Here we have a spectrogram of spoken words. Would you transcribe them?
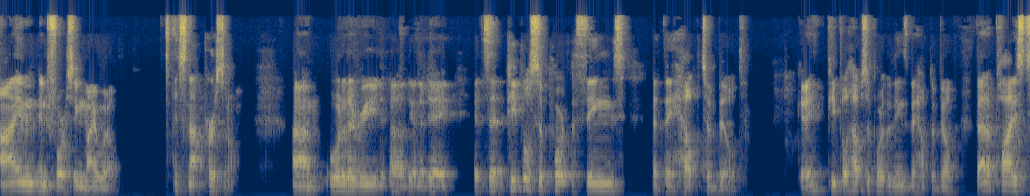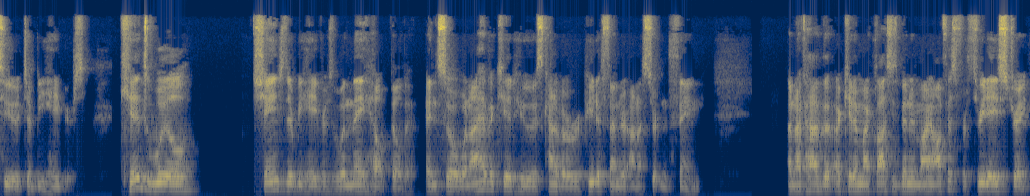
I'm enforcing my will. It's not personal. Um, what did I read uh, the other day? It said people support the things that they help to build. Okay. People help support the things they help to build. That applies to, to behaviors. Kids will change their behaviors when they help build it. And so when I have a kid who is kind of a repeat offender on a certain thing, and I've had a kid in my class, he's been in my office for three days straight.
